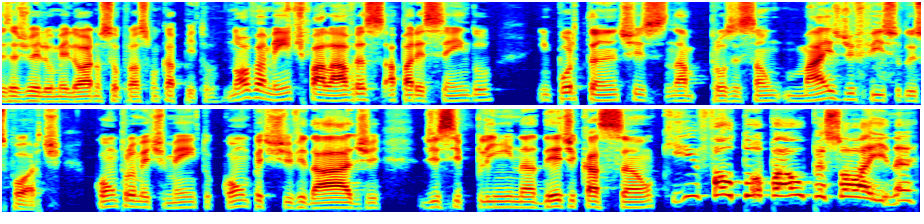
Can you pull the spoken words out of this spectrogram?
Desejo ele o melhor no seu próximo capítulo. Novamente, palavras aparecendo importantes na posição mais difícil do esporte comprometimento, competitividade, disciplina, dedicação, que faltou para o pessoal aí, né?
